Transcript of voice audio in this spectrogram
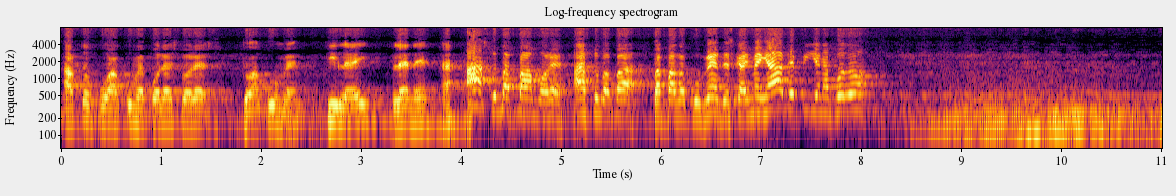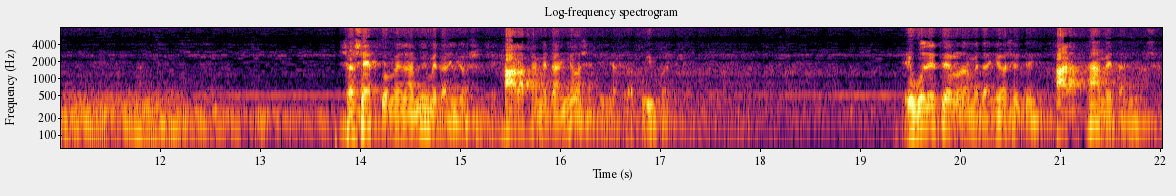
Αυτό που ακούμε πολλές φορές. Το ακούμε. Τι λέει. Λένε. «Ε, ας τον παπά μωρέ. Ας τον παπά. Παπαδοκουβέντες καημένοι. Άντε πήγαινε από εδώ. Σας εύχομαι να μην μετανιώσετε. Άρα θα μετανιώσετε για αυτά που είπατε. Εγώ δεν θέλω να μετανιώσετε, άρα θα μετανιώσετε.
